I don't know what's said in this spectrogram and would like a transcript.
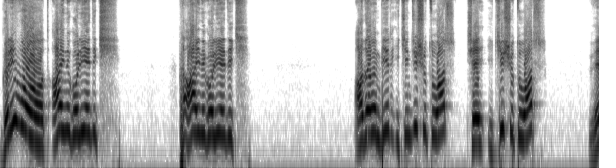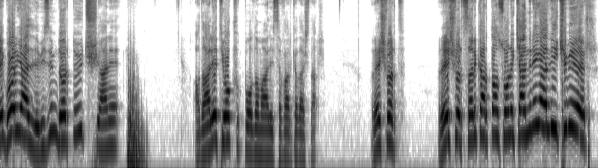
Greenwood aynı golü yedik. aynı golü yedik. Adamın bir ikinci şutu var. Şey iki şutu var. Ve gol geldi. Bizim 4'te 3 yani adalet yok futbolda maalesef arkadaşlar. Rashford. Rashford sarı karttan sonra kendine geldi 2-1.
